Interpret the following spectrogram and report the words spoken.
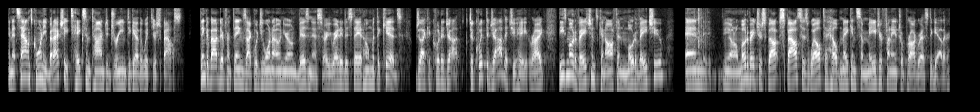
And it sounds corny, but actually take some time to dream together with your spouse. Think about different things like would you want to own your own business? Are you ready to stay at home with the kids? Would you like to quit a job to quit the job that you hate, right? These motivations can often motivate you and you know motivate your spou- spouse as well to help making some major financial progress together.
